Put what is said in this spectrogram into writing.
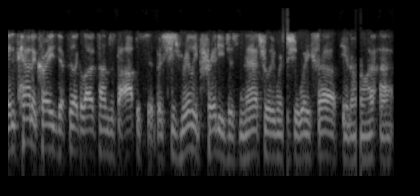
and it's kind of crazy. I feel like a lot of times it's the opposite, but she's really pretty just naturally when she wakes up, you know. I, I,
